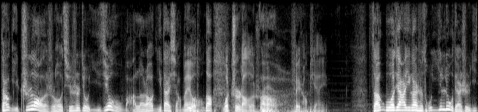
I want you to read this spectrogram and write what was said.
当你知道的时候，其实就已经晚了。然后你再想通没有过通道，我知道的时候啊非常便宜，咱国家应该是从一六年是一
